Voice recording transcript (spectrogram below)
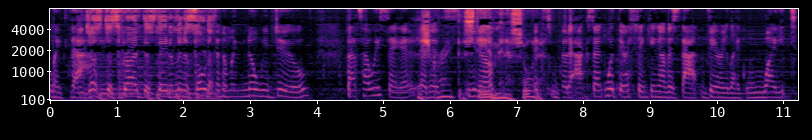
like that. You just described the state of Minnesota. And I'm like, no, we do. That's how we say it. Describe and it's, the state you know, of Minnesota. It's the accent. What they're thinking of is that very like white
